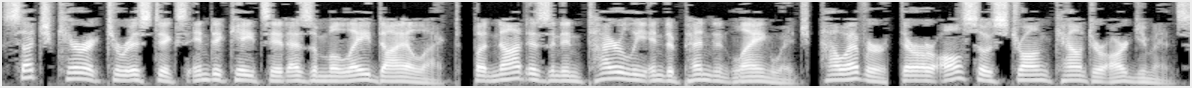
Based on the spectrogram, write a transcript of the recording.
Such characteristics indicates it as a Malay dialect, but not as an entirely independent language, however, there are also strong counter-arguments.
